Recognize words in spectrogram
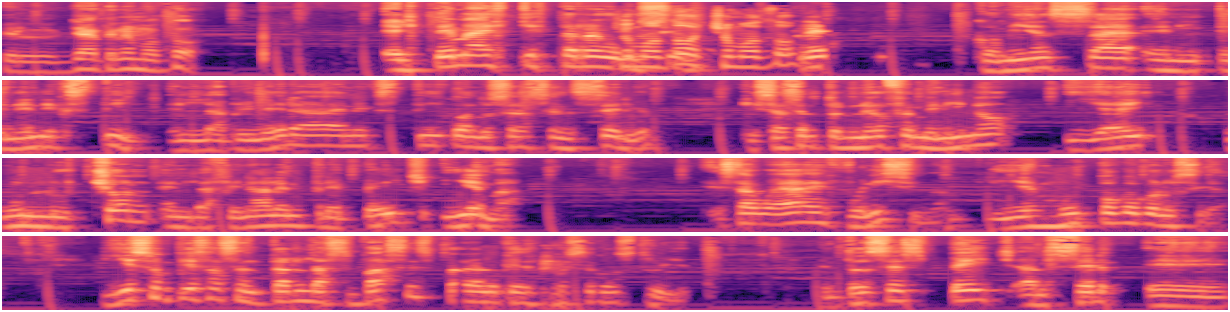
el- ya tenemos dos. El tema es que esta revolución... Chomos dos, chomos dos. comienza en, en NXT, en la primera NXT cuando se hace en serio, que se hace el torneo femenino y hay un luchón en la final entre Paige y Emma. Esa weá es buenísima y es muy poco conocida. Y eso empieza a sentar las bases para lo que después se construye. Entonces, Paige, al ser eh,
